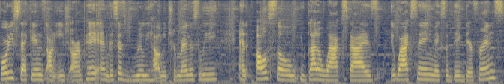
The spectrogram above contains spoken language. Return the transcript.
40 seconds on each armpit and this has really helped me tremendously. And also you gotta wax guys. It, waxing makes a big difference.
